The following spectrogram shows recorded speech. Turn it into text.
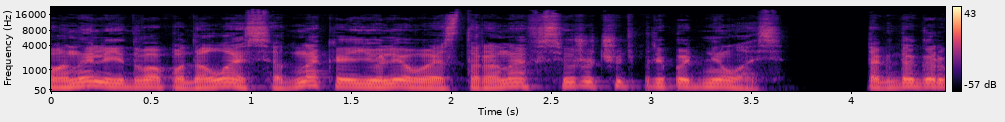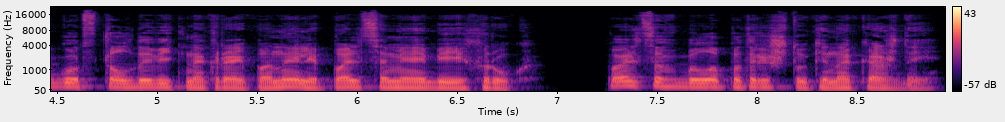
Панель едва подалась, однако ее левая сторона все же чуть приподнялась. Тогда Горгот стал давить на край панели пальцами обеих рук. Пальцев было по три штуки на каждой.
